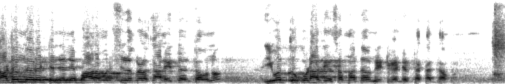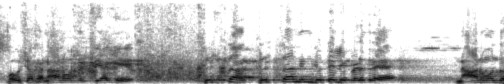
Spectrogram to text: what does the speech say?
ಕಾಟುಂಬರಟ್ಟಿನಲ್ಲಿ ಬಹಳ ವರ್ಷಗಳ ಕಾಲ ಇದ್ದಂಥವನು. ಇವತ್ತು ಕೂಡ ಅದೇ ಸಂಬಂಧವನ್ನು ಇಟ್ಕೊಂಡಿರ್ತಕ್ಕಂಥವನು ಬಹುಶಃ ನಾನು ಒಂದು ರೀತಿಯಾಗಿ ಕೃಷ್ಣ ಕೃಷ್ಣ ನಿಮ್ಮ ಜೊತೆಯಲ್ಲಿ ಬೆಳೆದ್ರೆ ನಾನು ಒಂದು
